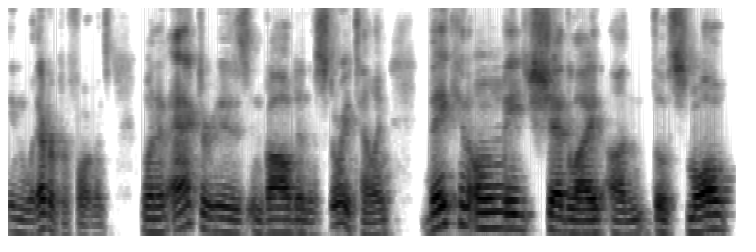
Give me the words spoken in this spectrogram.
in whatever performance, when an actor is involved in the storytelling, they can only shed light on the small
